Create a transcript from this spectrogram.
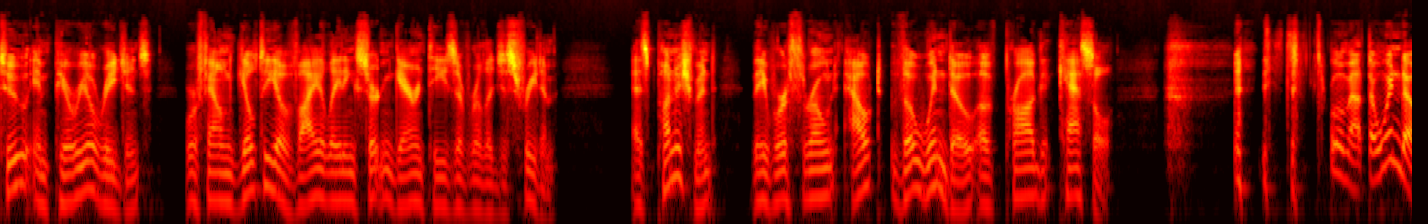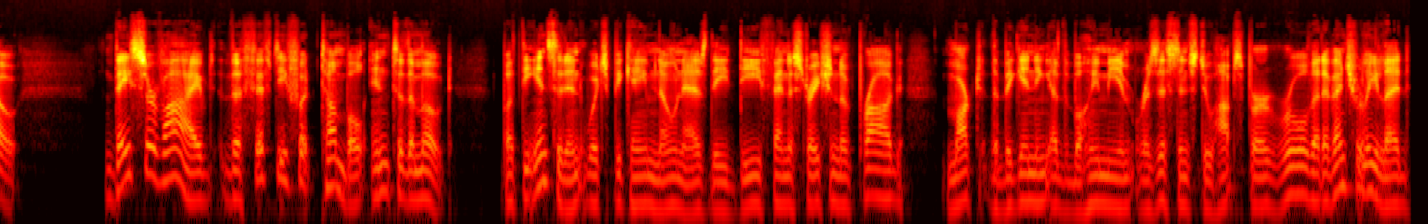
two imperial regents, were found guilty of violating certain guarantees of religious freedom. As punishment, they were thrown out the window of Prague Castle. Threw them out the window. They survived the 50 foot tumble into the moat, but the incident, which became known as the Defenestration of Prague, marked the beginning of the Bohemian resistance to Habsburg rule that eventually led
